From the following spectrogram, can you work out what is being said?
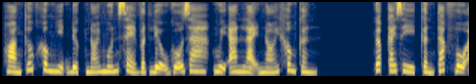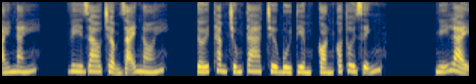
Hoàng thúc không nhịn được nói muốn xẻ vật liệu gỗ ra, ngụy An lại nói không cần. Gấp cái gì cần tác vô ái náy. Vi Giao chậm rãi nói, tới thăm chúng ta trừ bùi tiềm còn có thôi dĩnh. Nghĩ lại,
